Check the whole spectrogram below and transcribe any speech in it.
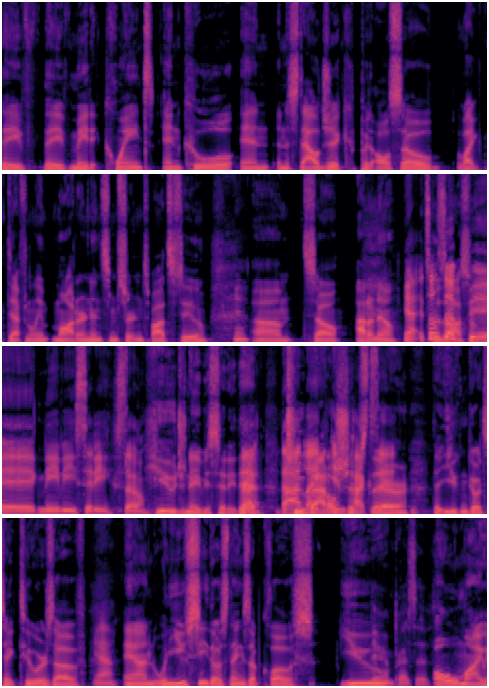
they've they've made it quaint and cool and nostalgic, but also like definitely modern in some certain spots too. Yeah. Um, so I don't know. Yeah, it's It also awesome. a big Navy city. So Huge Navy City. They That- have that, two like, battleships there it. that you can go take tours of. yeah, And when you see those things up close, you they're impressive. oh my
